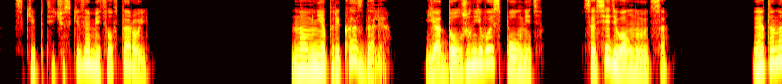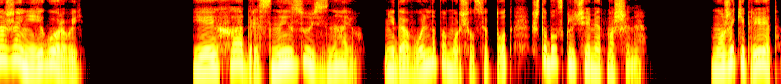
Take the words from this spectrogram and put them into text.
— скептически заметил второй. «Но мне приказ дали. Я должен его исполнить. Соседи волнуются. Это на Жене Егоровой». «Я их адрес наизусть знаю», — недовольно поморщился тот, что был с ключами от машины. «Мужики, привет!»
